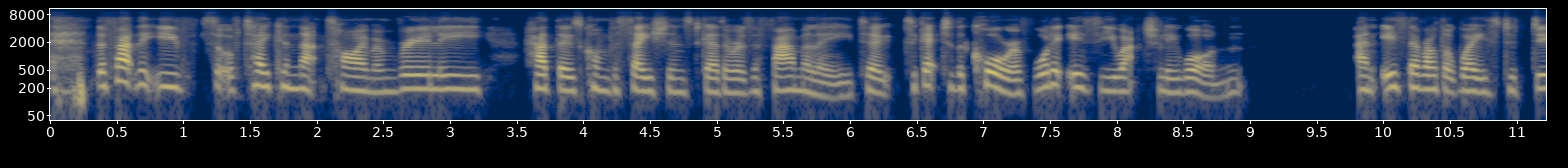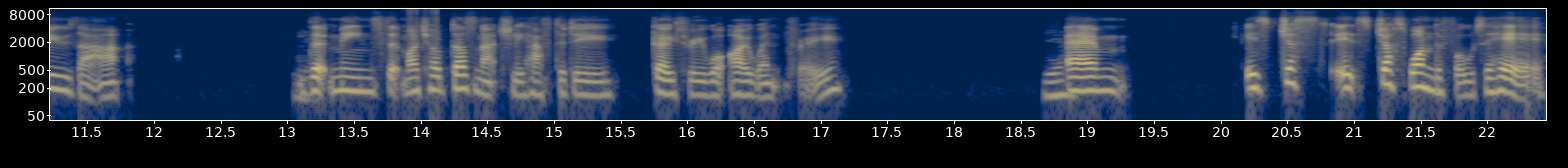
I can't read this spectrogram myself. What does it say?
the fact that you've sort of taken that time and really had those conversations together as a family to to get to the core of what it is you actually want and is there other ways to do that Yeah. that means that my child doesn't actually have to do go through what I went through Yeah. um is just it's just wonderful to hear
